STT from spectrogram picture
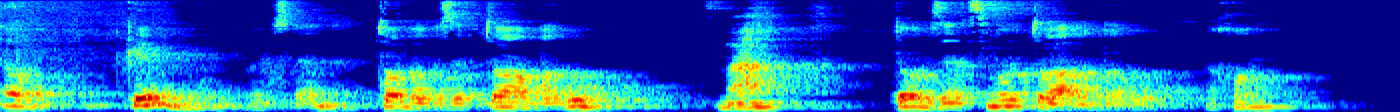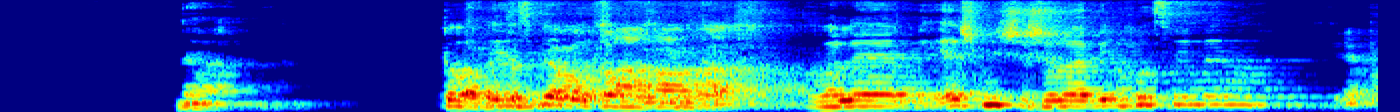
טוב. כן, בסדר. טוב, אבל זה תואר ברור. מה? טוב, זה עצמו תואר ברור, נכון? לא. טוב, לא, אני אסביר לך אחר. כך. אבל אה, יש מישהו שלא יבין חוץ ממנו? כן.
